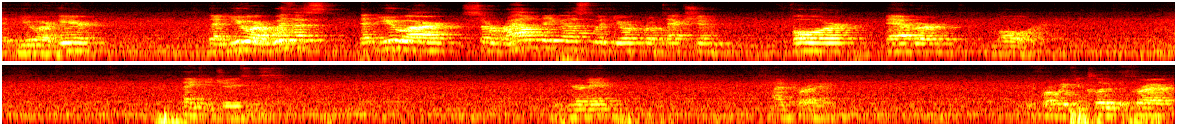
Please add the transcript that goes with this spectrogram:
that you are here, that you are with us, that you are surrounding us with your protection forevermore. Thank you, Jesus. In your name, I pray. Before we conclude the prayer,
